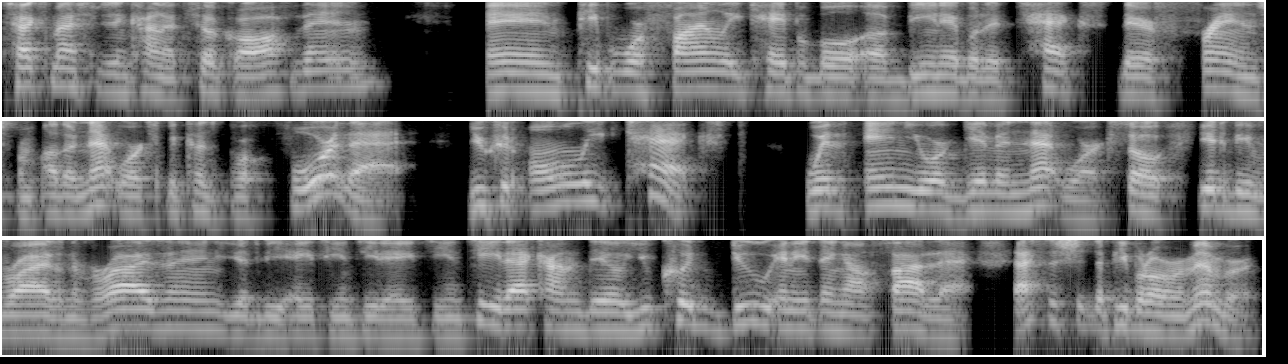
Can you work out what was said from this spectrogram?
Text messaging kind of took off then and people were finally capable of being able to text their friends from other networks because before that you could only text within your given network so you had to be verizon to verizon you had to be at&t to at&t that kind of deal you couldn't do anything outside of that that's the shit that people don't remember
